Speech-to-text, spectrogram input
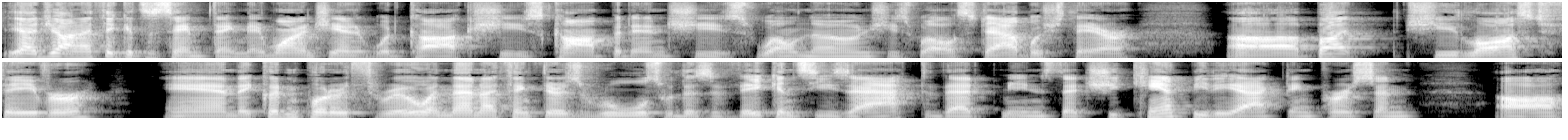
Yeah john i think it's the same thing. They wanted janet woodcock. She's competent. She's well known she's well established there. Uh, but she lost favor and they couldn't put her through. And then i think there's rules with this vacancies act that means that she can't be the acting person uh,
